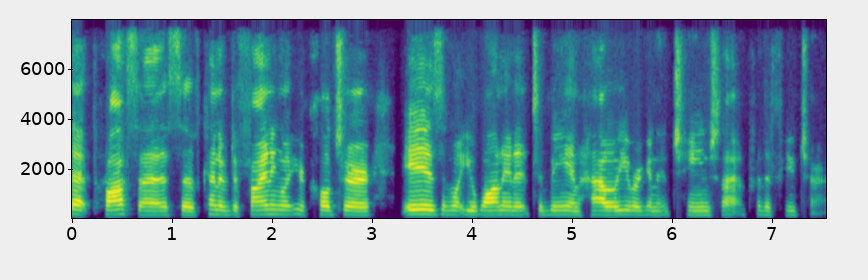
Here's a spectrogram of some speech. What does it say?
that process of kind of defining what your culture is and what you wanted it to be and how you were going to change that for the future?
